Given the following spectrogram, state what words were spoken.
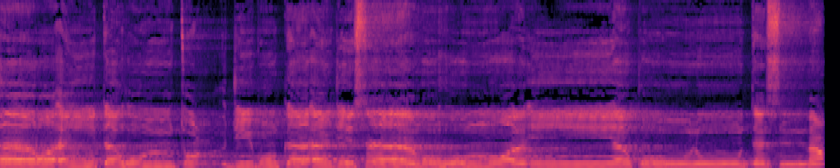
وإذا رأيتهم تعجبك أجسامهم وإن يقولوا تسمع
